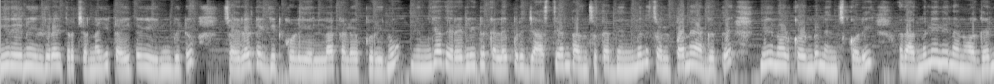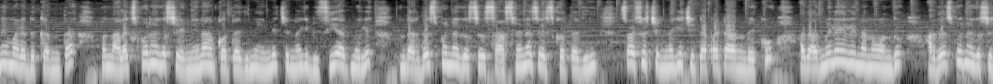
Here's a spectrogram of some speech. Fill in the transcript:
ನೀರೇನು ಇಲ್ದಿರ ಈ ಥರ ಚೆನ್ನಾಗಿ ಟೈಟಾಗಿ ಹಿಂಡ್ಬಿಟ್ಟು ಸೈಡಲ್ಲಿ ತೆಗೆದಿಟ್ಕೊಳ್ಳಿ ಎಲ್ಲ ಕಡಲೆಪುರಿನೂ. ನಿಮಗೆ ಅದು ಎರಡು ಲೀಟ್ರ್ ಕಡಲೆಪುರಿ ಜಾಸ್ತಿ ಅಂತ ಅನಿಸುತ್ತೆ. ಅದು ನೆಂದಮೇಲೆ ಸ್ವಲ್ಪನೇ ಆಗುತ್ತೆ. ನೀವು ನೋಡಿಕೊಂಡು ನೆನೆಸ್ಕೊಳ್ಳಿ. ಅದಾದಮೇಲೆ ಇಲ್ಲಿ ನಾನು ಒಗ್ಗರಣೆ ಮಾಡೋದಕ್ಕಂತ ಒಂದು ನಾಲ್ಕು ಸ್ಪೂನ್ ಆಗಷ್ಟು ಎಣ್ಣೆನ ಹಾಕೋತಾ ಇದ್ದೀನಿ. ಎಣ್ಣೆ ಚೆನ್ನಾಗಿ ಬಿಸಿ ಆದಮೇಲೆ ಒಂದು ಅರ್ಧ ಸ್ಪೂನ್ ಆಗಷ್ಟು ಸಾಸಿವೆನ ಸೇರಿಸ್ಕೊತಾ ಇದ್ದೀನಿ. ಸಾಸಿವೆ ಚೆನ್ನಾಗಿ ಚಿಟಪಟ ಅನ್ನಬೇಕು ಅದಾದಮೇಲೆ ಇಲ್ಲಿ ನಾನು ಒಂದು ಅರ್ಧ ಸ್ಪೂನ್ ಆಗಷ್ಟು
